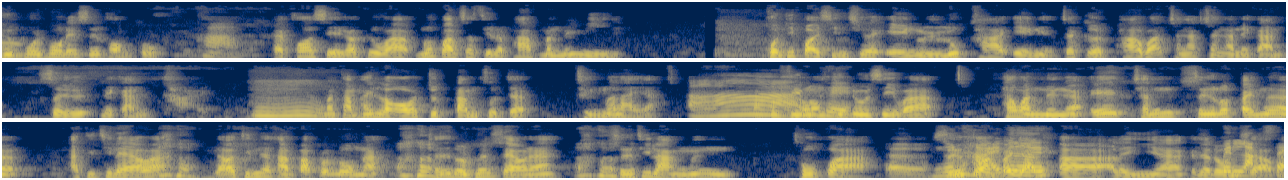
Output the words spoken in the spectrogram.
คือผู้บริโภคได้ซื้อของถูกค่ะแต่ข้อเสียก็คือว่าเมื่อความเสถียรภาพมันไม่มี คนที่ปล่อยสินเชื่อเอง หรือลูกค้าเองเนี่ยจะเกิดภาวะชะงักชะงันในการซื้อในการขายอืมมันทำให้รอว่าจุดต่ำสุดจะถึงเมื่อไหร่อะอ่าอะคุณฟิล์มลองโเคิดดูสิว่า ถ้าวันหนึ่งอะเอ๊ะฉันซื้อรถไปเมื่อ อาทิตย์ที่แล้วอะ แล้วอาทิตย์นี้ราคาปรับลดลงอะฉันจะโดนเพื่อนแซวนะ ซื้อที่หลังมึงถูกกว่าเออเงิซื้นอก่อนหายปไประหยัดเลยอ่าอะไรอย่างเงี้ย ก็จะโดนเป็นหลัแซกวแส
